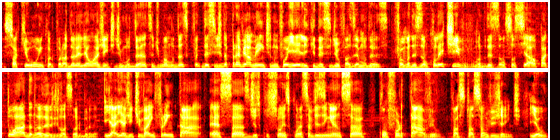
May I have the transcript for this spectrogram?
Só que o incorporador, ele é um agente de mudança, de uma mudança que foi decidida previamente, não foi ele que decidiu fazer a mudança. Foi uma decisão coletiva, foi uma decisão social pactuada na legislação urbana. E aí a gente vai enfrentar essas discussões com essa vizinhança confortável com a situação vigente. E eu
